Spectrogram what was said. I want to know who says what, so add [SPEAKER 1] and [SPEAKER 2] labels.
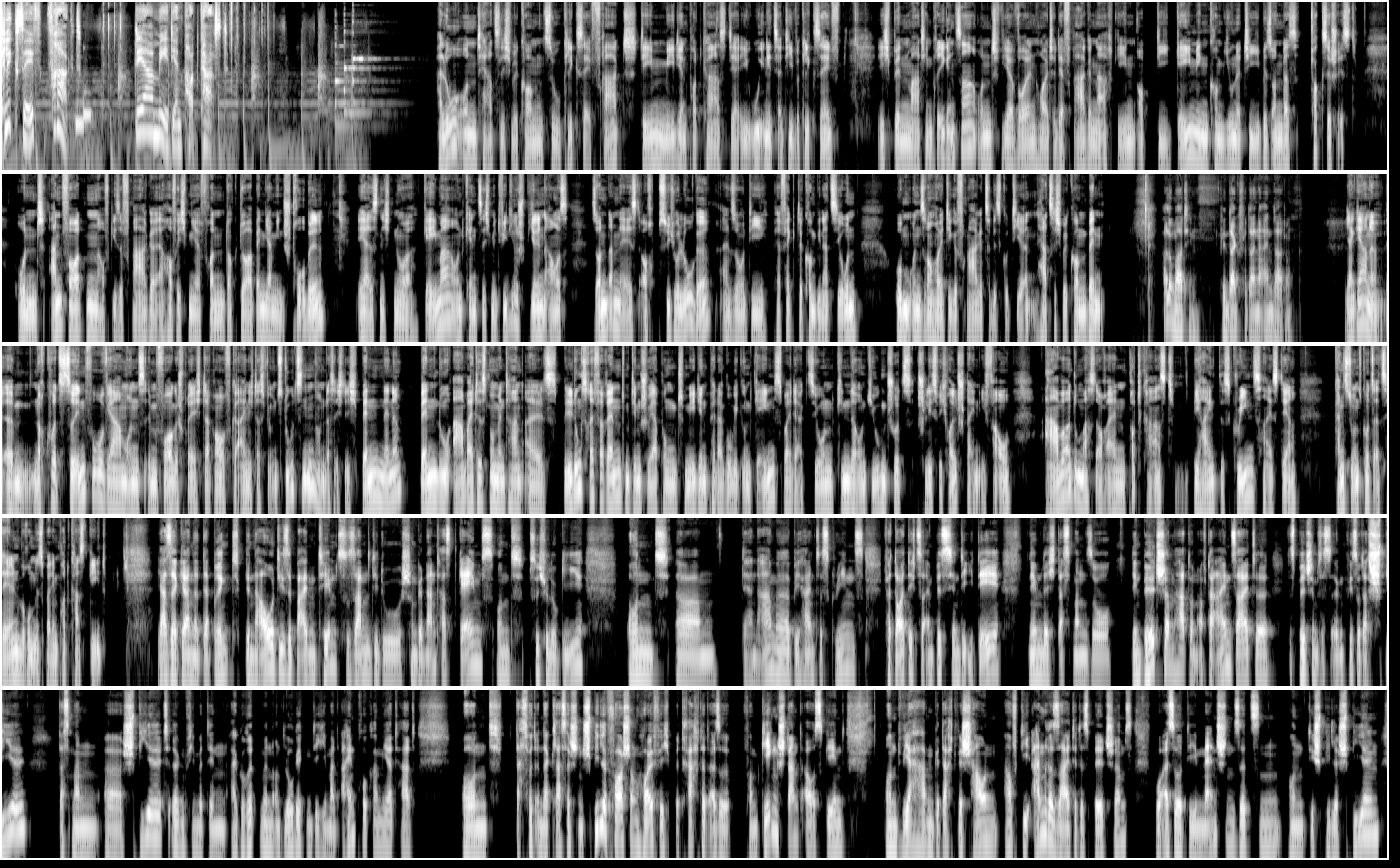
[SPEAKER 1] ClickSafe fragt. Der Medienpodcast.
[SPEAKER 2] Hallo und herzlich willkommen zu ClickSafe fragt, dem Medienpodcast der EU-Initiative ClickSafe. Ich bin Martin Bregenzer und wir wollen heute der Frage nachgehen, ob die Gaming-Community besonders toxisch ist. Und Antworten auf diese Frage erhoffe ich mir von Dr. Benjamin Strobel. Er ist nicht nur Gamer und kennt sich mit Videospielen aus, sondern er ist auch Psychologe, also die perfekte Kombination, um unsere heutige Frage zu diskutieren. Herzlich willkommen, Ben.
[SPEAKER 3] Hallo Martin, vielen Dank für deine Einladung.
[SPEAKER 2] Ja, gerne. Ähm, noch kurz zur Info. Wir haben uns im Vorgespräch darauf geeinigt, dass wir uns duzen und dass ich dich Ben nenne. Ben, du arbeitest momentan als Bildungsreferent mit dem Schwerpunkt Medienpädagogik und Games bei der Aktion Kinder- und Jugendschutz Schleswig-Holstein e.V. Aber du machst auch einen Podcast, Behind the Screens heißt der. Kannst du uns kurz erzählen, worum es bei dem Podcast geht?
[SPEAKER 3] Ja, sehr gerne. Der bringt genau diese beiden Themen zusammen, die du schon genannt hast, Games und Psychologie. Und ähm, der Name Behind the Screens verdeutlicht so ein bisschen die Idee, nämlich, dass man so den Bildschirm hat und auf der einen Seite des Bildschirms ist irgendwie so das Spiel dass man äh, spielt irgendwie mit den Algorithmen und Logiken, die jemand einprogrammiert hat. Und das wird in der klassischen Spieleforschung häufig betrachtet, also vom Gegenstand ausgehend. Und wir haben gedacht, wir schauen auf die andere Seite des Bildschirms, wo also die Menschen sitzen und die Spiele spielen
